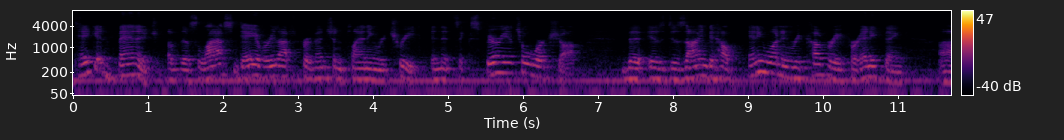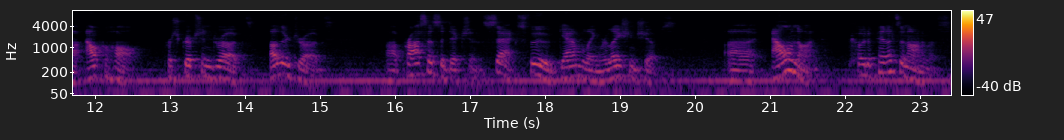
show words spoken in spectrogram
take advantage of this last day of relapse prevention planning retreat in its experiential workshop that is designed to help anyone in recovery for anything uh, alcohol, prescription drugs, other drugs, uh, process addiction, sex, food, gambling, relationships, uh, Al Anon, Codependence Anonymous.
